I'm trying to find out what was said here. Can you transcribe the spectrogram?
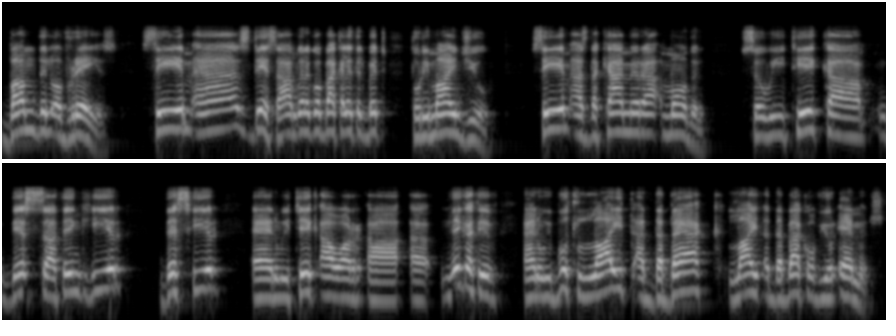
bundle of rays, same as this. I'm gonna go back a little bit to remind you, same as the camera model. So we take uh, this uh, thing here, this here, and we take our uh, uh, negative and we put light at the back, light at the back of your image,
